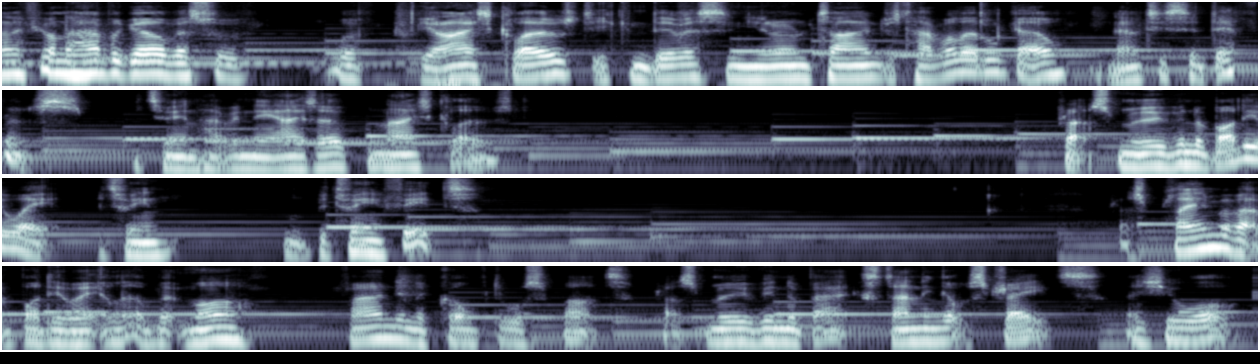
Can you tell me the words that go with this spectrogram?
And then, if you want to have a go with, with your eyes closed, you can do this in your own time. Just have a little go. Notice the difference between having the eyes open, eyes closed. Perhaps moving the body weight between between feet. Perhaps playing with that body weight a little bit more, finding a comfortable spot, perhaps moving the back, standing up straight as you walk,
